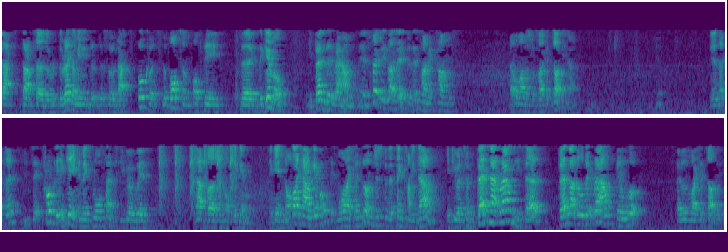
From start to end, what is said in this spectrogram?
that that uh, the the regular meaning the, the sort of that ukvat, the bottom of the the the gimel, you bend it around. I mean, it's effectively like this, but this time it comes. That will almost look like a tzadi now. Yeah. Is that clear? So it probably again it makes more sense if you go with that version of the gimel. Again, not like our gimel, it's more like a nun, just with the thing coming down. If you were to bend that round, he says, bend that little bit round, it'll look, it'll look like a tzadi.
